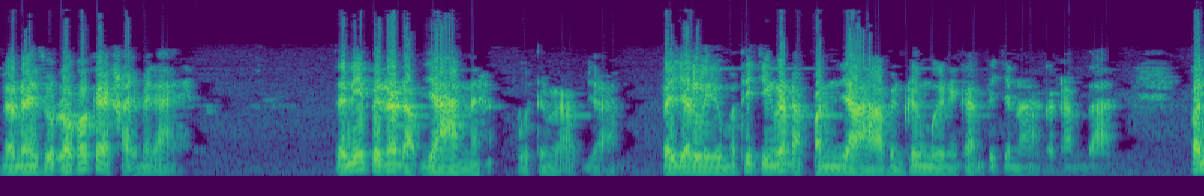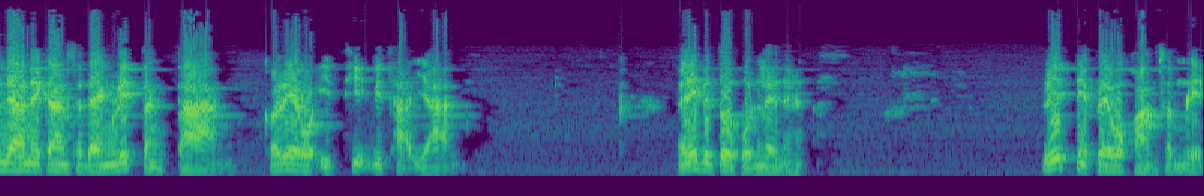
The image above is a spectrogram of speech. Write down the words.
แล้วในสุดเราก็แก้ไขไม่ได้ แต่นี้เป็นระดับยานนะพูดถึงระดับยาน แต่อย่าลืมที่จริงระดับปัญญาเป็นเครื่องมือในการพิจารณาก็ทำได้ ปัญญาในการแสดงฤทธิ์ต่างๆ ก็เรียกว่าอิทธิวิทยาน อันนี้เป็นตัวผลเลยนะฮะฤทธิ์เนี่ยแปลว่าความสำเร็จ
